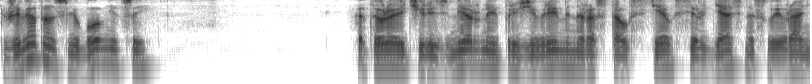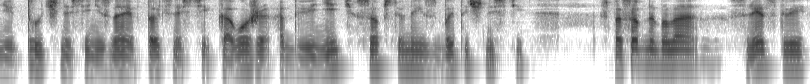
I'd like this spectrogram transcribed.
Живет он с любовницей, которая чрезмерно и преждевременно растолстев, сердясь на свою раннюю тучность и не зная в точности, кого же обвинить в собственной избыточности, способна была вследствие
